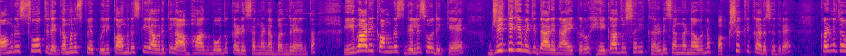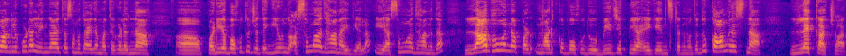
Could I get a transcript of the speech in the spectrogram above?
ಕಾಂಗ್ರೆಸ್ ಸೋತಿದೆ. ಗಮನಿಸಬೇಕು, ಇಲ್ಲಿ ಕಾಂಗ್ರೆಸ್ಗೆ ಯಾವ ರೀತಿ ಲಾಭ ಆಗಬಹುದು, ಕರಡಿ ಸಂಗಣ್ಣ ಬಂದ್ರೆ ಅಂತ. ಈ ಬಾರಿ ಕಾಂಗ್ರೆಸ್ ಗೆಲ್ಲಿಸೋದಕ್ಕೆ ಜಿದ್ದಿಗೆ ಬಿದ್ದಿದ್ದಾರೆ ನಾಯಕರು. ಹೇಗಾದ್ರೂ ಸರಿ ಕರಡಿ ಸಂಗಣ್ಣ ಅವರನ್ನ ಪಕ್ಷಕ್ಕೆ ಕರೆಸಿದ್ರೆ ಖಂಡಿತವಾಗ್ಲೂ ಕೂಡ ಲಿಂಗಾಯತ ಸಮುದಾಯದ ಮತಗಳನ್ನ ಪಡೆಯಬಹುದು. ಜೊತೆಗೆ ಈ ಒಂದು ಅಸಮಾಧಾನ ಇದೆಯಲ್ಲ, ಈ ಅಸಮಾಧಾನದ ಲಾಭವನ್ನ ಪಡ್, ಮಾಡ್ಕೋಬಹುದು ಬಿಜೆಪಿಯ ಎಗೇನ್ಸ್ಟ್ ಅನ್ನುವಂಥದ್ದು ಕಾಂಗ್ರೆಸ್ನ ಲೆಕ್ಕಾಚಾರ.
